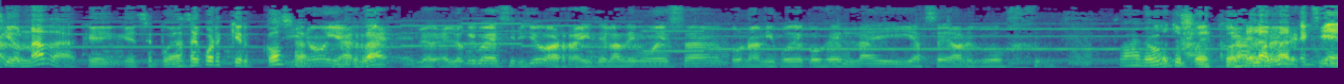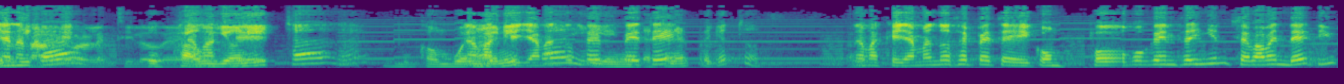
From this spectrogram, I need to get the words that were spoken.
sido Claro. nada, que, que se puede hacer cualquier Sí, cosa, no, y a ¿verdad? ra- lo- es lo que iba a decir yo, a raíz de la demo esa, Konami puede cogerla y hacer algo. Claro. No, tú puedes coger Claro, la parte técnica, por el estilo de- buscar Nada un más que- guionista, buscar un buen que guionista llamándose y el proyecto. Nada más que llamándose PT y con poco que enseñen se va a vender, tío.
